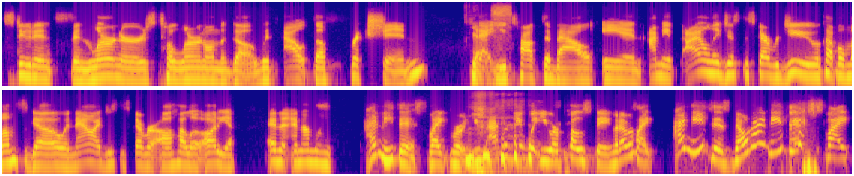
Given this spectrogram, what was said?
students, and learners to learn on the go without the friction yes. that you talked about. And I mean, I only just discovered you a couple months ago, and now I just discovered Oh Hello Audio. And, and I'm like, I need this. Like, you, I forget what you were posting, but I was like, I need this. Don't I need this? Like,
